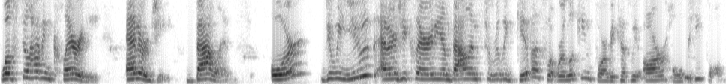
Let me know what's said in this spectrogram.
while still having clarity, energy, balance, or do we use energy, clarity, and balance to really give us what we're looking for because we are whole mm-hmm. people?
